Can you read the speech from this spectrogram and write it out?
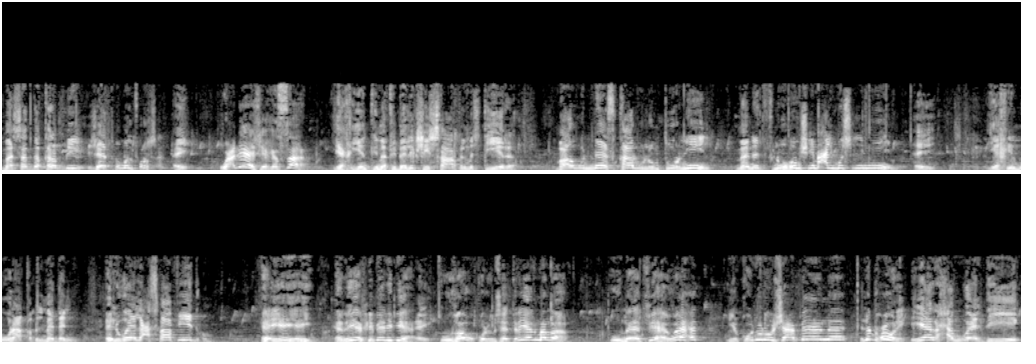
ما صدق ربي جاتهم الفرصة. أي. وعلاش يا أخي صار يا أخي أنت ما في بالك شي صار في المستير؟ ما هو الناس قالوا المطورنين ما ندفنوهمش مع المسلمين. أي. يا أخي المراقب المدني الوالع صافيدهم هي هي هي هذه في بالي بيها أي. وفوق المساتريه المرات ومات فيها واحد يقولوا له شعبان البحوري يرحم والديك.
